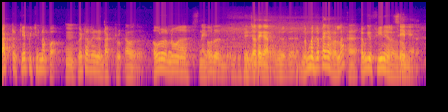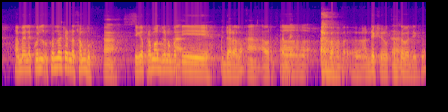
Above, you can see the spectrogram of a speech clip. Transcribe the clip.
doctor K P Chinnappa veterinary doctor. ಹೌದು. ಅವರು ನಮ್ಮ ಅವರು ಜೊತೆಗಾರ ನಮ್ಮ ಜೊತೆಗಾರಲ್ಲ ನಮಗೆ ಸೀನಿಯರ್ ಸೀನಿಯರ್ ಆಮೇಲೆ ಕುಲ್ ಕುಲ್ಲಚಂಡ ಸಂಭು. ಈಗ ಪ್ರಮೋದ್ ಗಣಪತಿ ಇದ್ದಾರಲ್ಲ. ಅವರು ಅವ್ರ ಅಧ್ಯಕ್ಷರು ಪುರಸಭಾ ಅಧ್ಯಕ್ಷರು.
